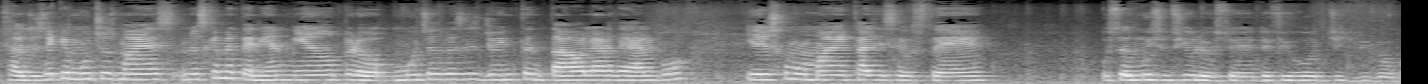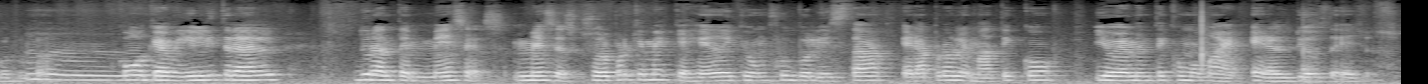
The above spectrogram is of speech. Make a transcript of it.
o sea, yo sé que muchos maes, no es que me tenían miedo, pero muchas veces yo intentaba hablar de algo y ellos como, mae, cállese usted, usted es muy sensible, usted de fijo, chi- chi- bla, bla, bla". Mm. como que a mí literal durante meses, meses, solo porque me quejé de que un futbolista era problemático y obviamente como mae era el dios de ellos,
